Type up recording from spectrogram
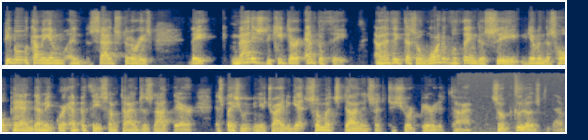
people coming in and sad stories, they manage to keep their empathy. And I think that's a wonderful thing to see given this whole pandemic where empathy sometimes is not there, especially when you're trying to get so much done in such a short period of time. So kudos to them.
